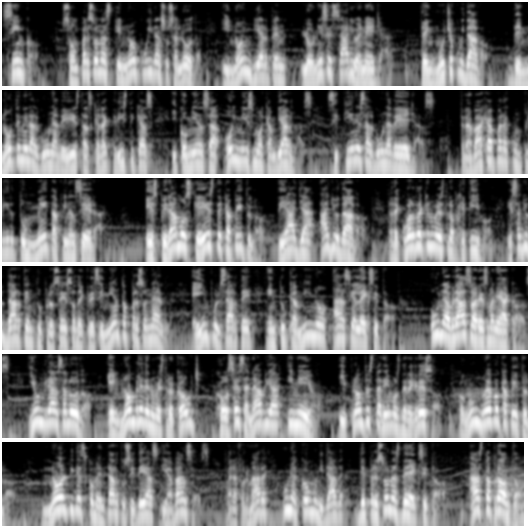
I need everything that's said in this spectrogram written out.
5. Son personas que no cuidan su salud y no invierten lo necesario en ella. Ten mucho cuidado de no tener alguna de estas características y comienza hoy mismo a cambiarlas si tienes alguna de ellas. Trabaja para cumplir tu meta financiera. Esperamos que este capítulo te haya ayudado. Recuerda que nuestro objetivo es ayudarte en tu proceso de crecimiento personal e impulsarte en tu camino hacia el éxito. Un abrazo, Aresmaniacos, y un gran saludo en nombre de nuestro coach José Sanabria y mío. Y pronto estaremos de regreso con un nuevo capítulo. No olvides comentar tus ideas y avances para formar una comunidad de personas de éxito. ¡Hasta pronto!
